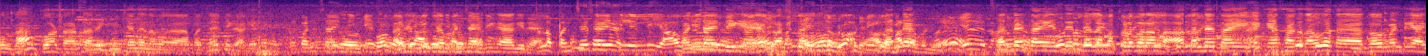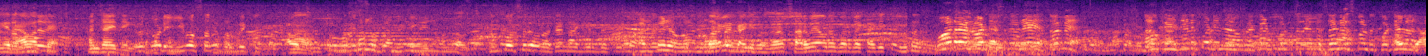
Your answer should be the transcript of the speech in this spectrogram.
ಕೋರ್ಟ್ ಕೋರ್ಟ್ ಆರ್ಡರ್ ಅದಕ್ಕೆ ಮುಂಚೆನೆ ನಮ್ಮ ಪಂಚಾಯತಿಗೆ ಆಗಿದೆ ಅದಕ್ಕೆ ಮುಂಚೆ ಪಂಚಾಯತಿಗೆ ಆಗಿದೆ ಪಂಚಾಯತಿಯಲ್ಲಿ ಯಾವ ಪಂಚಾಯತಿಗೆ ತಂದೆ ತಾಯಿ ಮಕ್ಕಳು ಬರಲ್ಲ ತಂದೆ ತಾಯಿಗೆ ಕೇಸ್ ಹಾಕಿದವಾಗ ಗೌರ್ಮೆಂಟ್ಗೆ ಆಗಿದೆ ಅವತ್ತೇ ಪಂಚಾಯತಿಗೆ. ನೋಡಿ ಈ ವರ್ಷ ಬರ್ಬೇಕಿತ್ತು ಕಂಪಲ್ಸರಿ ಅವ್ರು ಅಟೆಂಡ್ ಆಗಿರ್ಬೇಕು. ಬರ್ಬೇಕಾಗಿತ್ತು. ಸರ್ ಸರ್ವೆ ಅವರು ಬರಬೇಕಾಗಿತ್ತು. ನೋಡ್ರೆ ನೋಟಿಸ್ ಸ್ವಾಮಿ. ನಾಲ್ಕೈದು ಜನ ಕೊಟ್ಟಿದ್ದಾರೆ ರೆಕಾರ್ಡ್ ಕೊಡ್ತಾರೆ ಇಲ್ಲ ಸೈನ್ ಹಾಸ್ಕೊಂಡು ಕೊಟ್ಟಿಲ್ಲ ಅಂತ.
